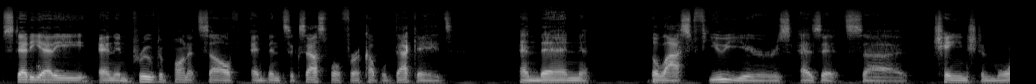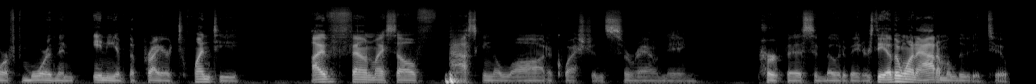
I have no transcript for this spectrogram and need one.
steady eddy and improved upon itself and been successful for a couple decades and then the last few years as it's uh, changed and morphed more than any of the prior 20 i've found myself asking a lot of questions surrounding purpose and motivators. The other one adam alluded to.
